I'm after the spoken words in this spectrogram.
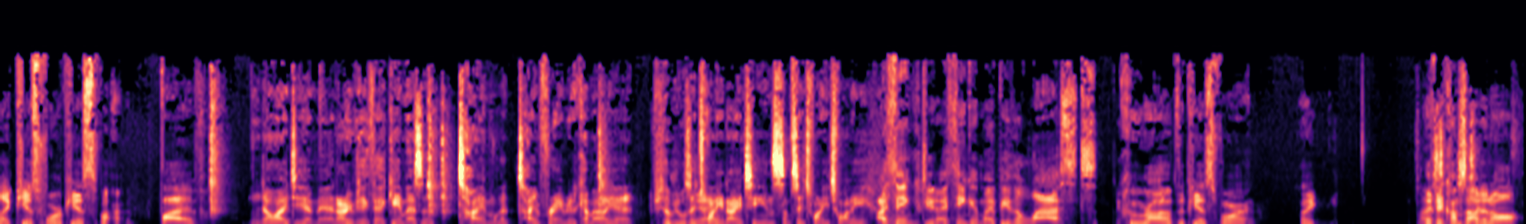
like PS4, PS5. No idea, man. I don't even think that game has a time time frame to come out yet. Some people say Yeah. 2019, some say 2020. I think, dude, I think it might be the last hoorah of the PS4. Like, Last if it comes out 2. at all.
